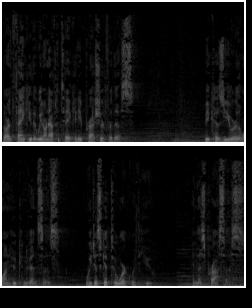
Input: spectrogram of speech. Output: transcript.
Lord, thank you that we don't have to take any pressure for this because you are the one who convinces. We just get to work with you in this process.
